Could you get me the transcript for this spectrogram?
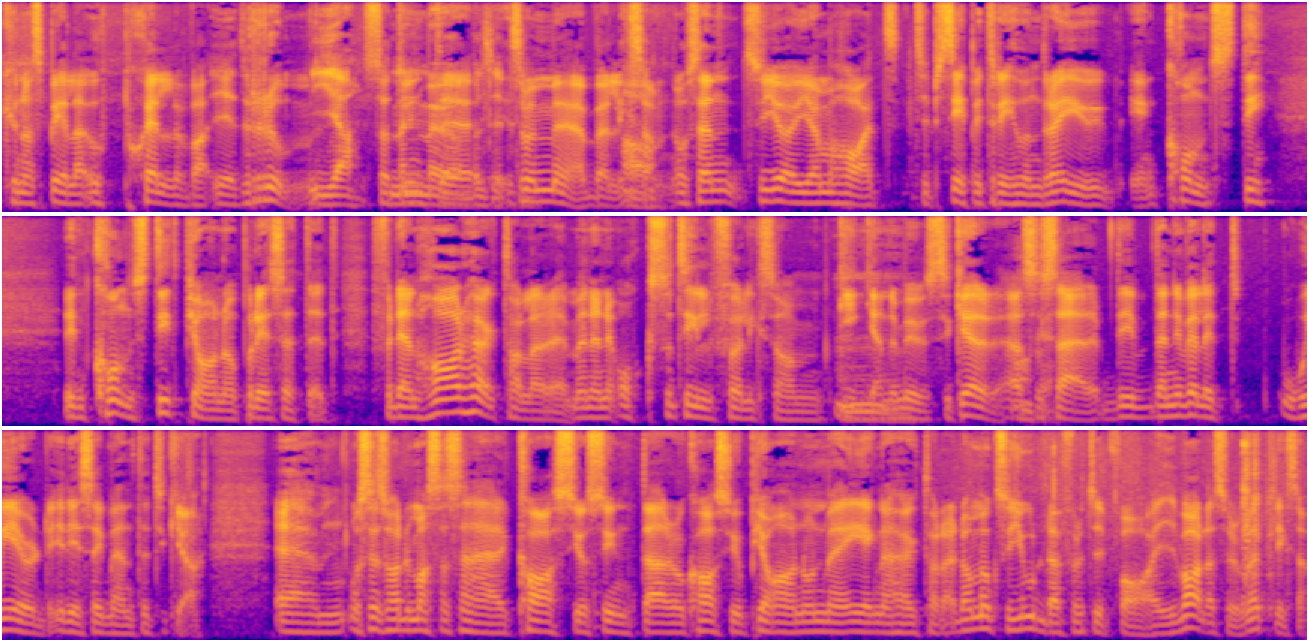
kunna spela upp själva i ett rum. Ja, så att som en inte, möbel, typ. Som en möbel liksom. Och sen så gör Yamaha ett, typ CP300 är ju en konstig det är ett konstigt piano på det sättet. För den har högtalare men den är också till för liksom giggande musiker. Alltså Mm. Okej. så här, det, den är väldigt weird i det segmentet tycker jag. Ehm, och sen så har du massa sådana här Casio-syntar och Casio-pianon med egna högtalare. De är också gjorda för att typ vara i vardagsrummet. Liksom.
